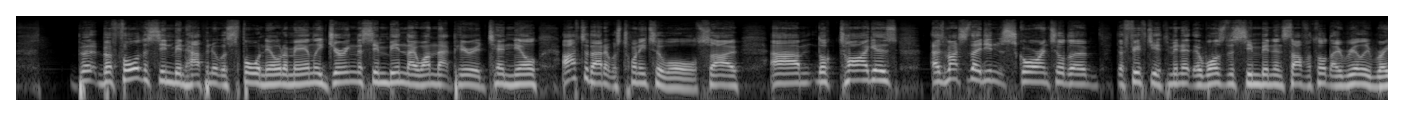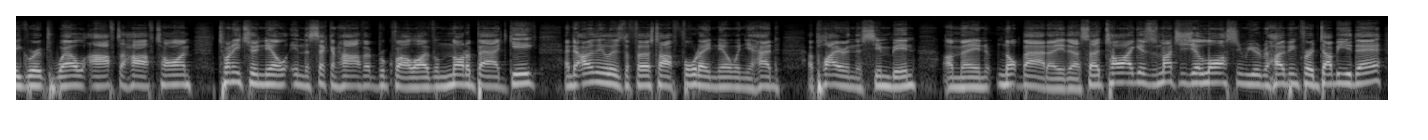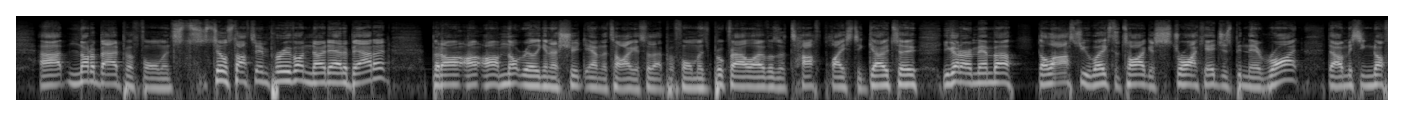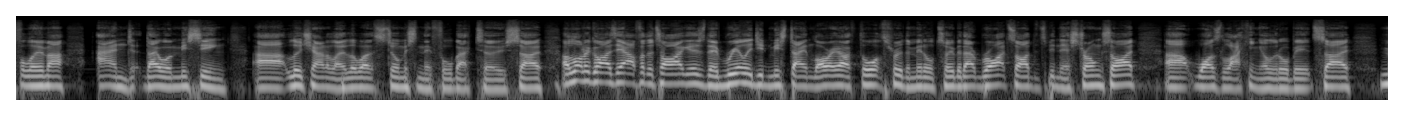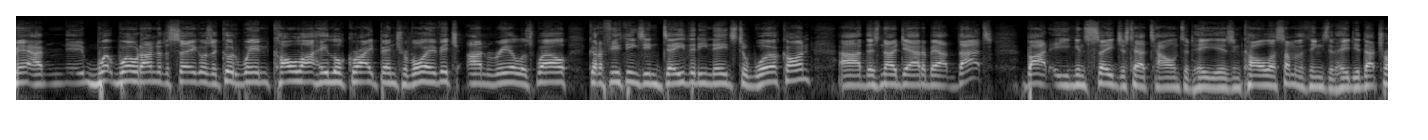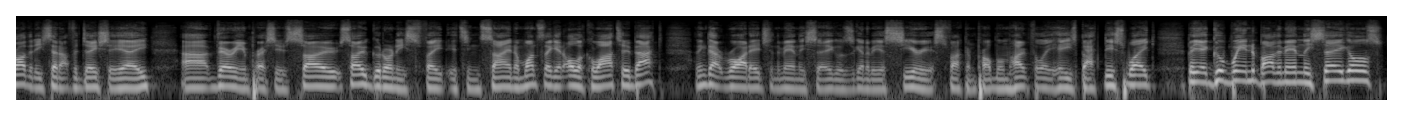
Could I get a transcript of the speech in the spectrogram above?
but before the sin bin happened, it was 4 0 to Manly. During the sin bin, they won that period 10 0. After that, it was 22 all. So, um, look, Tigers, as much as they didn't score until the, the 50th minute, there was the sin bin and stuff. I thought they really regrouped well after half time. 22 0 in the second half at Brookvale Oval. Not a bad gig. And to only lose the first half 14 0 when you had a player in the sin bin, I mean, not bad either. So, Tigers, as much as you lost and you were hoping for a W there, uh, not a bad performance. Still stuff to improve on, no doubt about it. But I, am not really going to shoot down the Tigers for that performance. Brookvale Oval is a tough place to go to. You got to remember the last few weeks, the Tigers' strike edge has been their right. They were missing Nofoaluma and they were missing uh, Luciano Leilua, still missing their fullback too. So a lot of guys out for the Tigers. They really did miss Daine Laurie, I thought, through the middle too. But that right side that's been their strong side uh, was lacking a little bit. So well done to the Seagulls. A good win. Koula, he looked great. Ben Trbojevic, unreal as well. Got a few things in D that he needs to work on. Uh, there's no doubt about that. But you can see just how talented he is. And Koula, some of the things that he did, that try that he set up for DCE, uh, very impressive. So so good on his feet. It's insane. And once they get Olakau'atu back, I think that right edge for the Manly Seagulls is going to be a serious fucking problem. Hopefully he's back this week. But yeah, good win by the Manly Seagulls.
